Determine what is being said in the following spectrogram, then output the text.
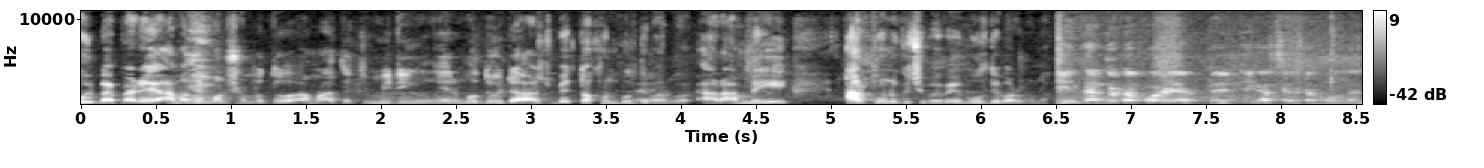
ওই ব্যাপারে আমাদের মনসম্মত আমরা তো মিটিংয়ের মধ্যে ওইটা আসবে তখন বলতে পারব। আর আমি আর কোনো কিছু ভাবে বলতে পারব না। সিদ্ধান্তটা পরে আপনি ঠিক আছে এটা বললেন।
